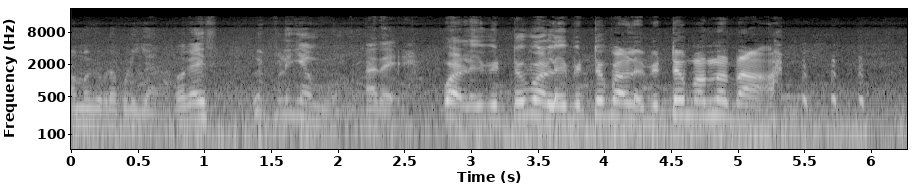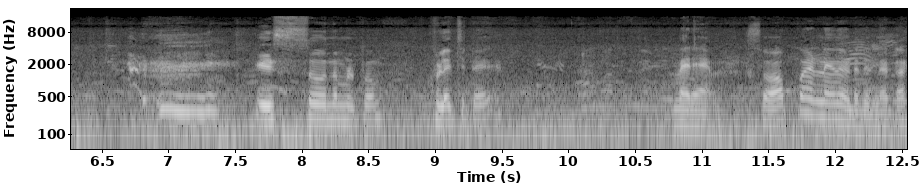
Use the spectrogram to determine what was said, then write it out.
നമുക്ക് ഇവിടെ കുളിക്കാം. അപ്പോൾ ഗൈസ് കുളിക്കാൻ പോകും അതെ. വളി വിട്ടു വളി വിട്ടു വളി വിട്ടു വന്നതാ. സോ നമ്മളിപ്പം കുളിച്ചിട്ട് വരാം. സോപ്പ് എണ്ണയൊന്നും എടുത്തില്ല കേട്ടോ.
